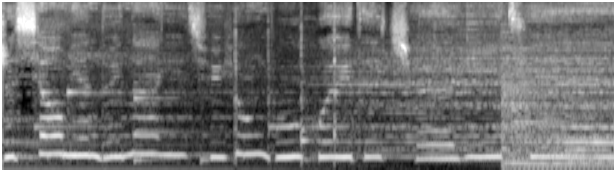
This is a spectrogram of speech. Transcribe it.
着笑面对那一句永不悔的这一天。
